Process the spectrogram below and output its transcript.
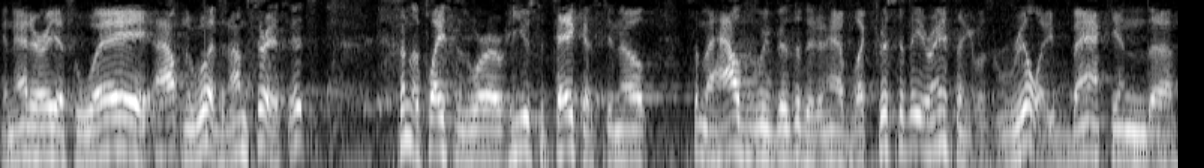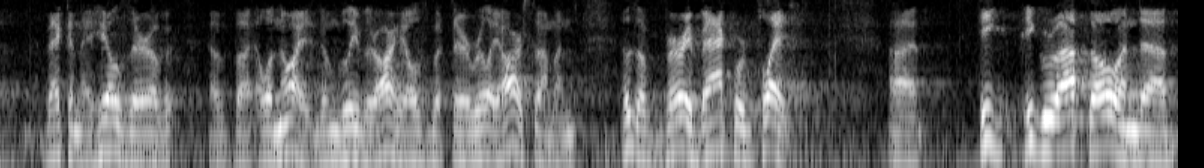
in that area. It's way out in the woods, and I'm serious. It's some of the places where he used to take us. You know, some of the houses we visited didn't have electricity or anything. It was really back in the back in the hills there of, of uh, Illinois. I don't believe there are hills, but there really are some, and it was a very backward place. Uh, he he grew up though and uh,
